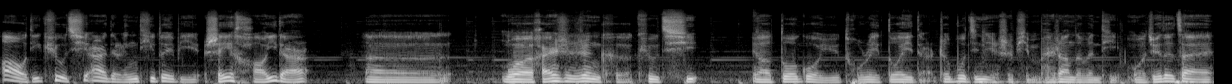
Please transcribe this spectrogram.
奥迪 Q7 2.0T 对比谁好一点儿？呃，我还是认可 Q7 要多过于途锐多一点。这不仅仅是品牌上的问题，我觉得在。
